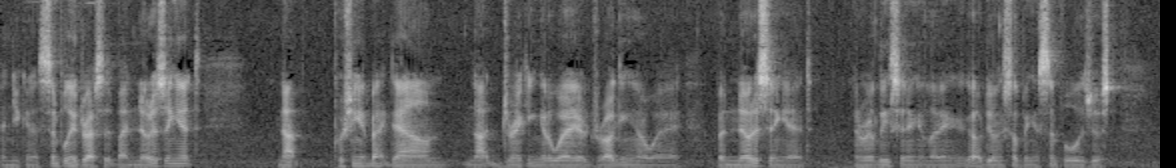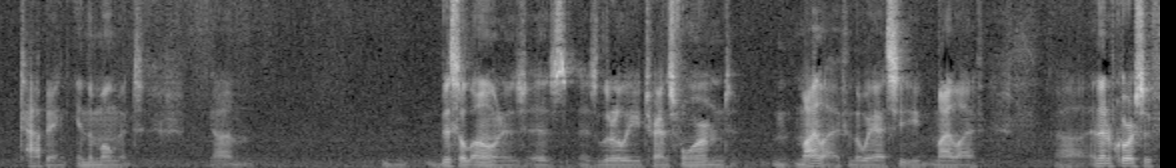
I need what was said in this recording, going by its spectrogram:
And you can simply address it by noticing it, not pushing it back down, not drinking it away or drugging it away, but noticing it and releasing and letting it go, doing something as simple as just tapping in the moment. Um, this alone is, is, is literally transformed my life and the way I see my life. Uh, and then, of course, if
